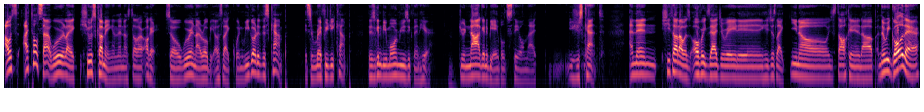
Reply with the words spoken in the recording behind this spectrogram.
I was, I told Sarah we were like, she was coming, and then I was telling her, okay, so we were in Nairobi. I was like, when we go to this camp, it's a refugee camp. There's gonna be more music than here. Hmm. You're not gonna be able to stay all night. You just can't. And then she thought I was over exaggerating. He's just like, you know, just talking it up. And then we go there,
